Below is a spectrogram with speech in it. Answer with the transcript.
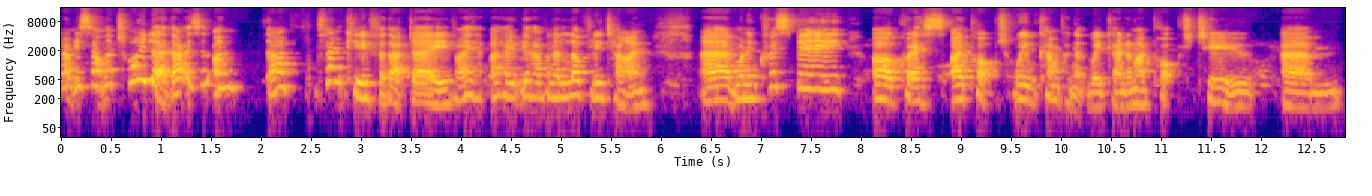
Currently sat on the toilet. That is, I'm, uh, thank you for that, Dave. I, I hope you're having a lovely time. Uh, morning, Crispy. Oh, Chris, I popped, we were camping at the weekend and I popped to um,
